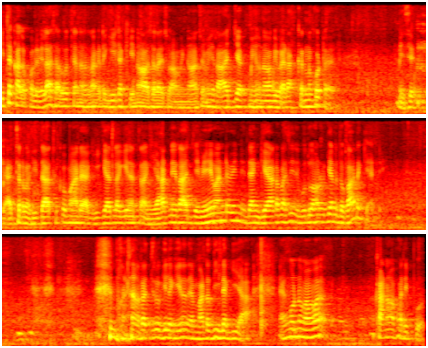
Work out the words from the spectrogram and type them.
හිත කලකොල වෙලා සරුවචන ළඟට ගිහිල්ලා කියනවා අවසරයි ස්වාමීන් වහන්සේ මේ රාජ්‍යයක් මෙහෙවනා වගේ වැඩක් කරනකොට මේ ඇත්තටම සිද්ධාර්ථ කුමාරයා ගිහි ගියත්ලා කියන තරම් යාත්නේ රාජ්‍ය මෙහෙවන්න වෙන්නේ. දැන් ගියාට පස්සේ බුදුහාමුදුරු කියන්නේ તો කාට කියන්නේ? මහා රජු කියලා කියනවා. දැන් මට දීලා ගියා. දැන් ඔන්න මම කනවා පරිප්පුව.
